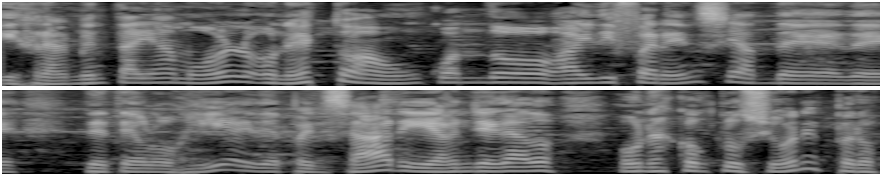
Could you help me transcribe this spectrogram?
y realmente hay amor honesto, aun cuando hay diferencias de, teología y de pensar y han llegado a unas conclusiones, pero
